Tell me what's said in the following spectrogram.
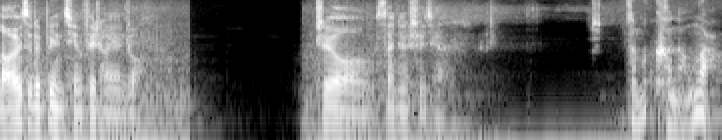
老儿子的病情非常严重，只有三天时间。怎么可能啊？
